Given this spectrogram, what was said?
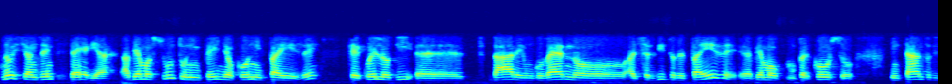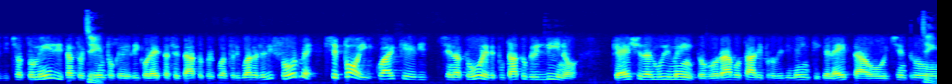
noi siamo gente seria, abbiamo assunto un impegno con il Paese, che è quello di eh, dare un governo al servizio del Paese, abbiamo un percorso intanto di 18 mesi, tanto il sì. tempo che Enrico Letta si è dato per quanto riguarda le riforme. Se poi qualche senatore, deputato grillino che esce dal movimento vorrà votare i provvedimenti che Letta o il centro, sì.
